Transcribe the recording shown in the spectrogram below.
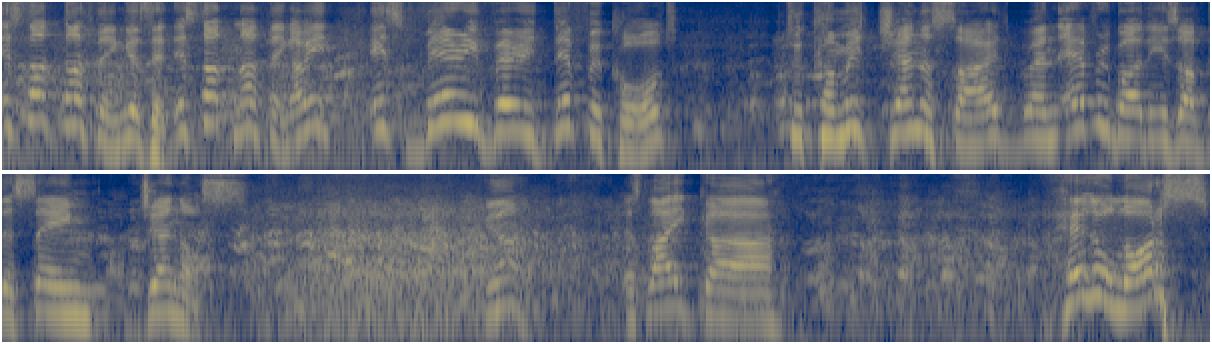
It's not nothing, is it? It's not nothing. I mean, it's very, very difficult to commit genocide when everybody is of the same genus. You know, it's like, uh, hello, Lars.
